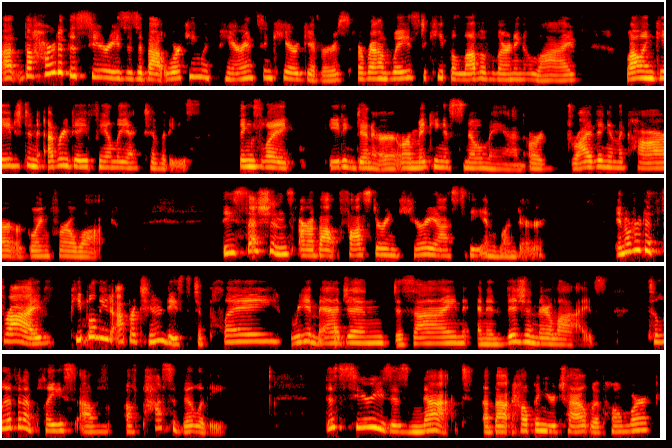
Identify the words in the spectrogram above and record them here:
Uh, the heart of the series is about working with parents and caregivers around ways to keep a love of learning alive while engaged in everyday family activities. Things like eating dinner or making a snowman or driving in the car or going for a walk. These sessions are about fostering curiosity and wonder. In order to thrive, people need opportunities to play, reimagine, design, and envision their lives, to live in a place of, of possibility. This series is not about helping your child with homework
